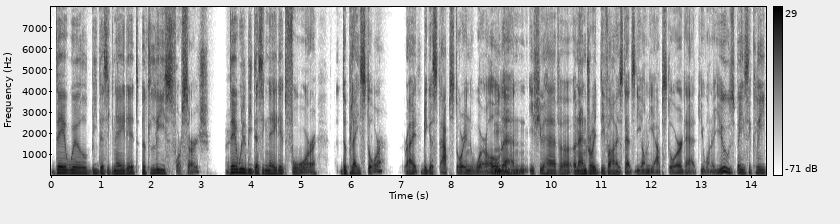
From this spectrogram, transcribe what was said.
they will be designated at least for search. Right. They will be designated for the Play Store, right? Biggest app store in the world. Mm-hmm. And if you have a, an Android device, that's the only app store that you want to use, basically.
